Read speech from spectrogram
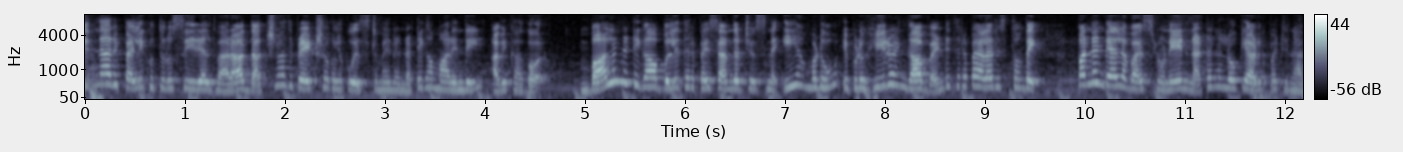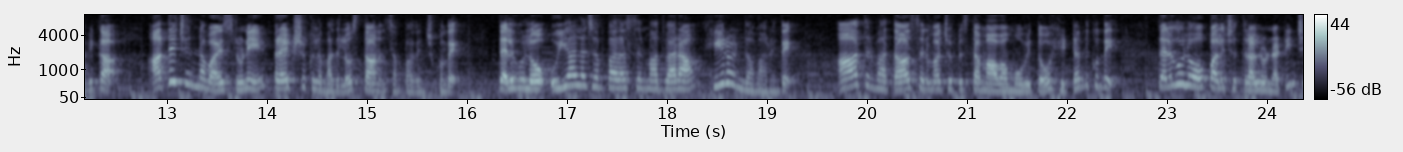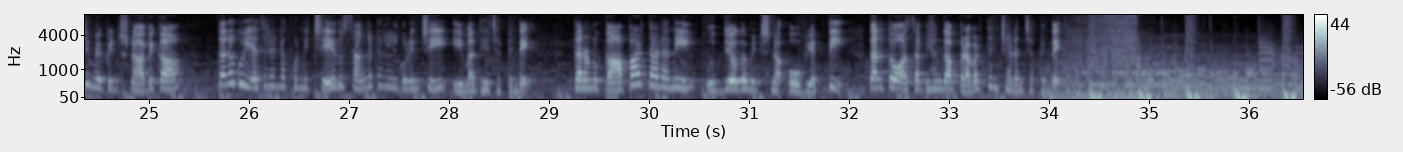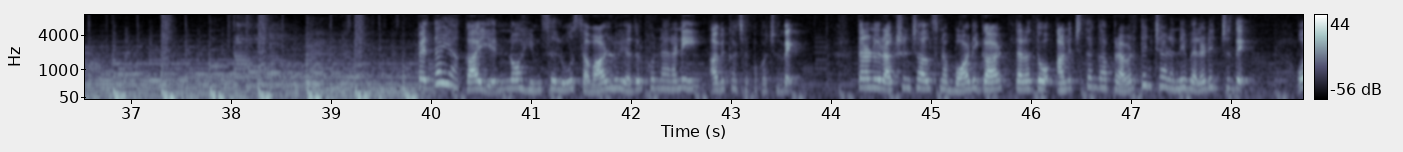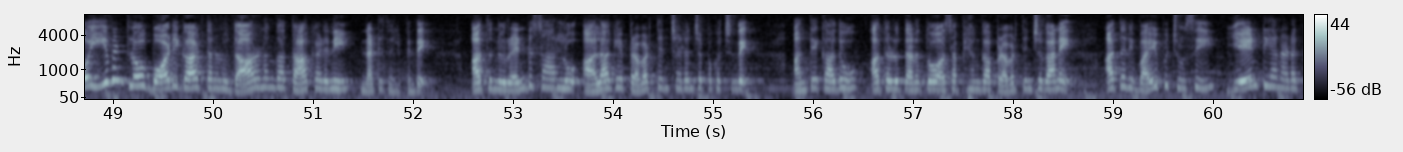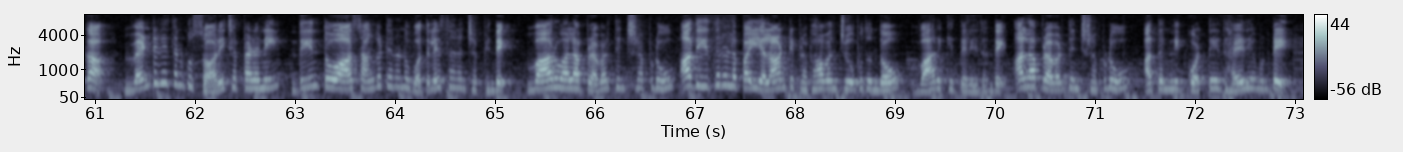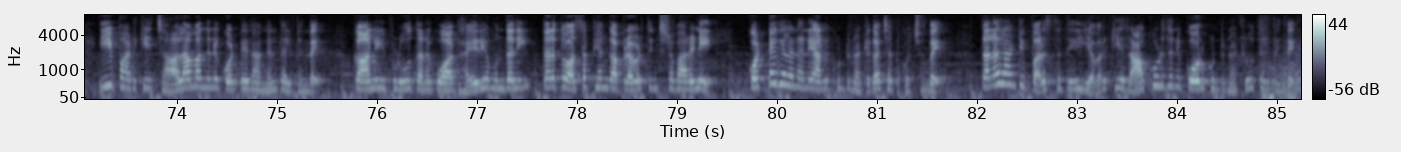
చిన్నారి పెళ్ళి కూతురు సీరియల్ ద్వారా దక్షిణాది ప్రేక్షకులకు ఇష్టమైన నటిగా మారింది అవికా గౌర్. బాలనటిగా బుల్లితెరపై సందడి చేసిన ఈ అమ్మడు ఇప్పుడు హీరోయిన్గా వెండి తెరపై అలరిస్తోంది. పన్నెండేళ్ళ వయసులోనే నటనలోకి అడుగుపెట్టిన అవిక అతి చిన్న వయసులోనే ప్రేక్షకుల మదిలో స్థానం సంపాదించుకుంది. తెలుగులో ఉయ్యాల జంపాల సినిమా ద్వారా హీరోయిన్గా మారింది. ఆ తర్వాత సినిమా చూపిస్తా మావా మూవీతో హిట్ అందుకుంది. తెలుగులో పలు చిత్రాల్లో నటించి మెప్పించిన అవిక తనకు ఎదురైన కొన్ని చేదు సంఘటనల గురించి ఈ మధ్య చెప్పింది. తనను కాపాడతాడని ఉద్యోగం ఇచ్చిన ఓ వ్యక్తి తనతో అసభ్యంగా ప్రవర్తించాడని చెప్పింది. పెద్దయ్యాక ఎన్నో హింసలు సవాళ్ళు ఎదుర్కొన్నారని అవిక చెప్పుకొచ్చింది. తనను రక్షించాల్సిన బాడీగార్డ్ తనతో అనుచితంగా ప్రవర్తించాడని వెల్లడించింది. ఓ ఈవెంట్లో బాడీగార్డ్ తనను దారుణంగా తాకాడని నటి తెలిపింది. అతను రెండుసార్లు అలాగే ప్రవర్తించాడని చెప్పుకొచ్చింది. అంతేకాదు అతడు తనతో అసభ్యంగా ప్రవర్తించగానే అతని వైపు చూసి ఏంటి అని అడగ వెంటనే తనకు సారీ చెప్పాడని దీంతో ఆ సంఘటనను వదిలేశానని చెప్పింది. వారు అలా ప్రవర్తించినప్పుడు అది ఇతరులపై ఎలాంటి ప్రభావం చూపుతుందో వారికి తెలియదండి అలా ప్రవర్తించినప్పుడు అతన్ని కొట్టే ధైర్యం ఉంటే ఈ పాటికి చాలా మందిని కొట్టేదాన్నని తెలిపింది. కానీ ఇప్పుడు తనకు ఆ ధైర్యం ఉందని తనతో అసభ్యంగా ప్రవర్తించిన వారిని కొట్టగలనని అనుకుంటున్నట్టుగా చెప్పుకొచ్చింది. తనలాంటి పరిస్థితి ఎవరికీ రాకూడదని కోరుకుంటున్నట్లు తెలిపింది.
